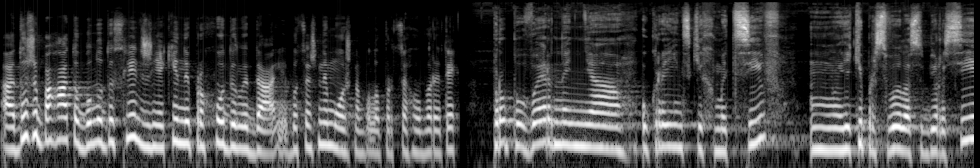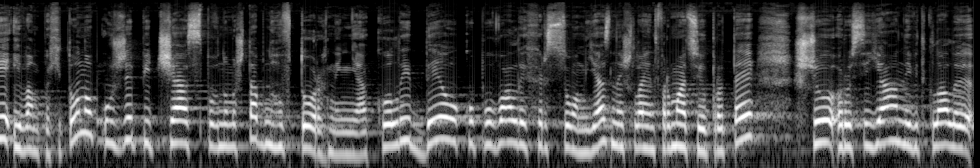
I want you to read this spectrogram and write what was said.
А дуже багато було досліджень, які не проходили далі, бо це ж не можна було про це говорити. Про повернення українських митців, які присвоїла собі Росія, Іван Похітонов уже під час повномасштабного вторгнення, коли деокупували Херсон, я знайшла інформацію про те, що росіяни відклали е,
